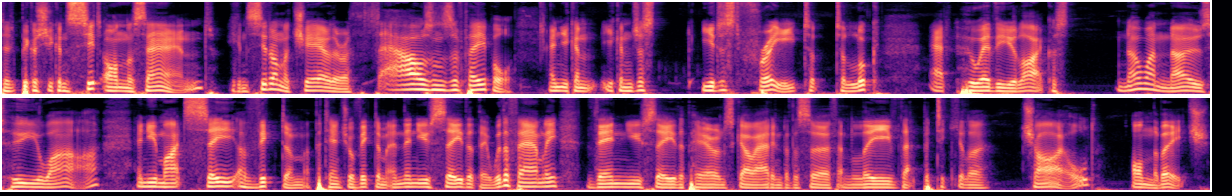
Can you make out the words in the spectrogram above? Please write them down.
to because you can sit on the sand, you can sit on a chair. There are thousands of people, and you can you can just you're just free to to look at whoever you like because no one knows who you are, and you might see a victim, a potential victim, and then you see that they're with a family. Then you see the parents go out into the surf and leave that particular child on the beach.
